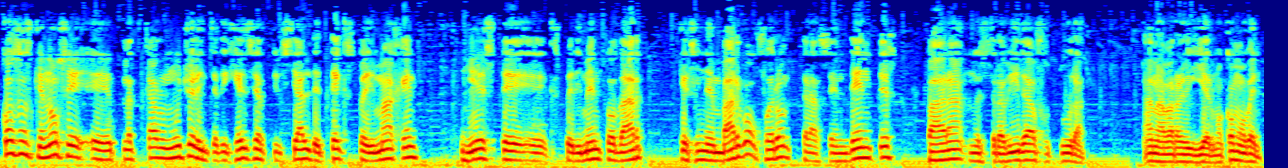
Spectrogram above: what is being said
Cosas que no se eh, platicaron mucho, la inteligencia artificial de texto e imagen y este eh, experimento DART, que sin embargo fueron trascendentes para nuestra vida futura. Ana Barra Guillermo, ¿cómo ven?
